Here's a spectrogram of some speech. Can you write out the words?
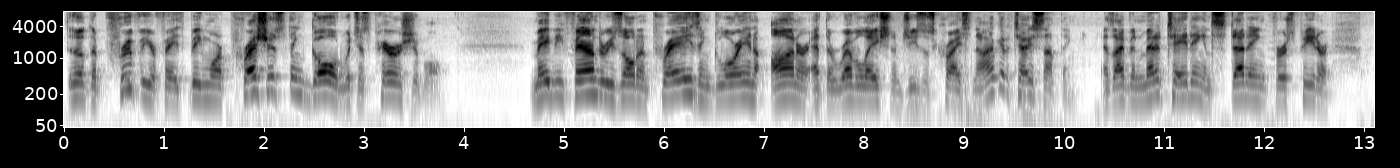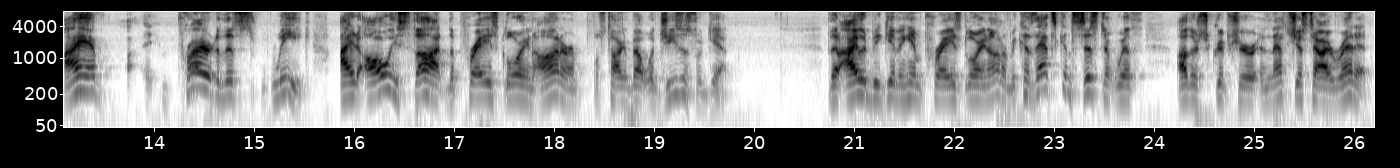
the proof of your faith being more precious than gold, which is perishable, may be found to result in praise and glory and honor at the revelation of Jesus Christ. Now, I'm going to tell you something. As I've been meditating and studying First Peter, I have prior to this week, I'd always thought the praise, glory, and honor was talking about what Jesus would get. That I would be giving him praise, glory, and honor because that's consistent with other scripture, and that's just how I read it.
